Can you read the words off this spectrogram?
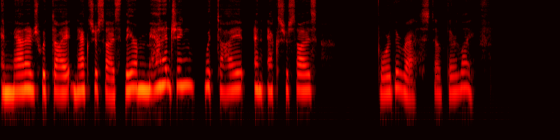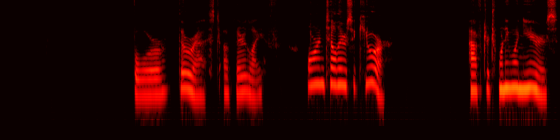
and manage with diet and exercise. They are managing with diet and exercise for the rest of their life. For the rest of their life, or until there's a cure. After 21 years,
